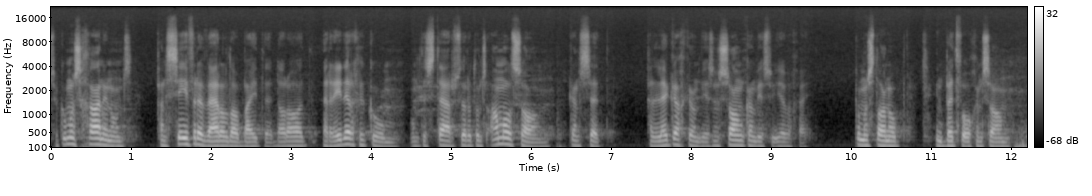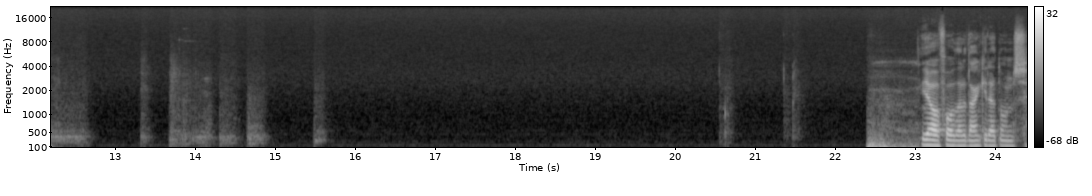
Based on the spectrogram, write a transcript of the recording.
So kom ons gaan en ons gaan sê vir 'n wêreld daar buite dat daar 'n redder gekom om te sterf sodat ons almal saam kan sit, gelukkig kan wees en saam kan wees vir ewigheid. Kom ons staan op en bid vanoggend saam. Ja, Vader, dankie dat ons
